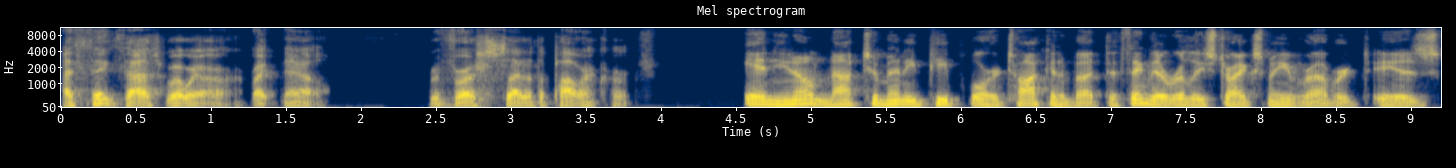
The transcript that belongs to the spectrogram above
I think that's where we are right now. Reverse side of the power curve. And you know, not too many people are talking about the thing that really strikes me, Robert, is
